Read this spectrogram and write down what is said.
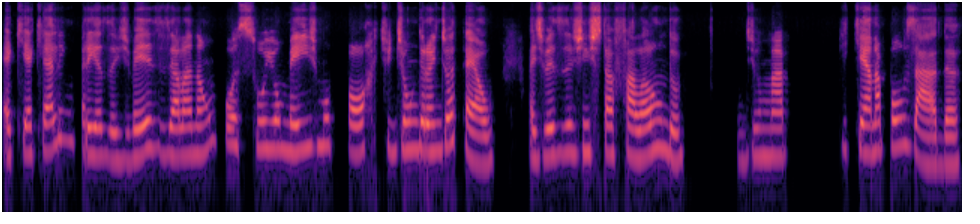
é que aquela empresa, às vezes, ela não possui o mesmo porte de um grande hotel. Às vezes a gente está falando de uma pequena pousada.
